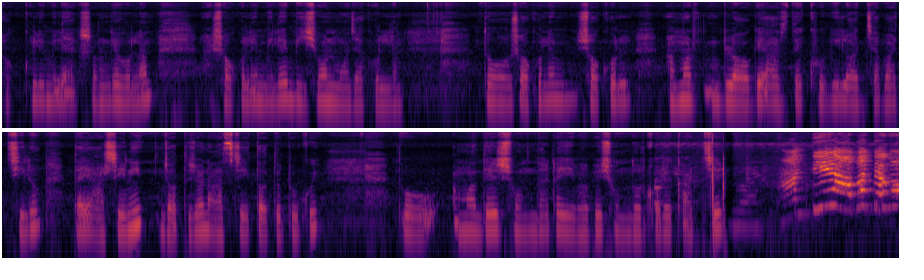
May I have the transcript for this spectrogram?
সকলে মিলে একসঙ্গে হলাম আর সকলে মিলে ভীষণ মজা করলাম। তো সকলে, সকল আমার ব্লগে আসতে খুবই লজ্জা পাচ্ছিল, তাই আসেনি, যতজন আসছে ততটুকুই। তো আমাদের সন্ধ্যাটা এভাবে সুন্দর করে কাটছে আন্টি আবার দেখো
